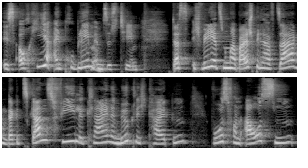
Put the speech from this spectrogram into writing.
ist auch hier ein Problem im System. Das, ich will jetzt nur mal beispielhaft sagen, da gibt's ganz viele kleine Möglichkeiten, wo es von außen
